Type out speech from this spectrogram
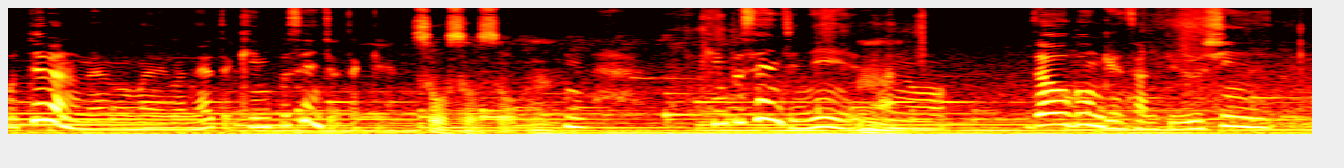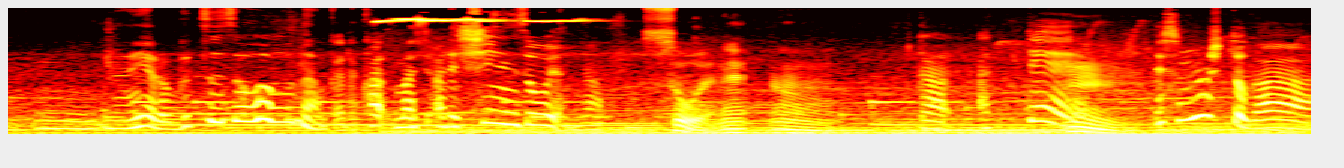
おお寺の名前は何やった金峰山寺やったっけ？そうそうそう。金峰山寺に、うん。あの蔵王権現さんっていう神うんなんやろ仏像なんかなか、まあ、あれ心臓やんな。そうやね。があって、うん。うんでその人が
